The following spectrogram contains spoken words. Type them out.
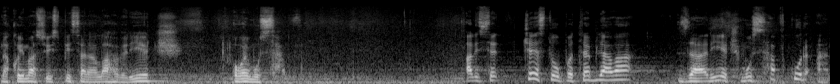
na kojima su ispisane Allahove riječi. Ovo je Mushaf. Ali se često upotrebljava za riječ Mushaf Kur'an.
